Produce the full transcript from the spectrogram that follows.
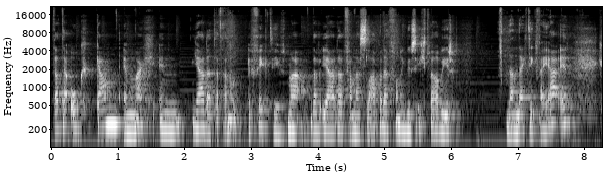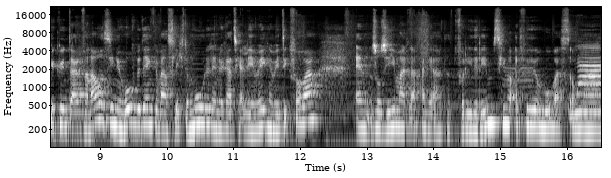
dat dat ook kan en mag en ja, dat dat dan ook effect heeft. Maar ja, dat van dat slapen, dat vond ik dus echt wel weer dan dacht ik van ja, hè, je kunt daar van alles in je hoofd bedenken van slechte moeder en nu gaat je alleen weg en weet ik veel wat. En zo zie je maar dat, ah ja, dat voor iedereen misschien wel even heel goed was om... Uh,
